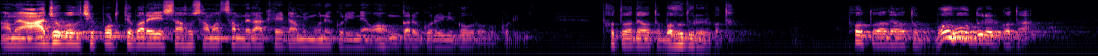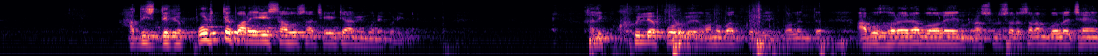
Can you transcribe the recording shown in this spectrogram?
আমি আজও বলছি, পড়তে পারে এই সাহস আমার সামনে রাখে, এটা আমি মনে করি না, অহংকারও করিনি, গৌরবও করিনি। ফতোয়া দেওয়া তো বহু দূরের কথা। ফতোয়া দেওয়া তো বহু দূরের কথা। হাদিস দেখে পড়তে পারে, এই সাহস আছে, এটা আমি মনে করি না। খালি খুলে পড়বে, অনুবাদ করবে। বলেন তো, আবু হরেরা বলেন, রাসুল সাল্লাহ সাল্লাম বলেছেন,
